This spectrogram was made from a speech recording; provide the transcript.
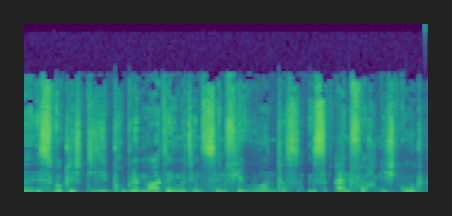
äh, ist wirklich die Problematik mit den Zinnfiguren. Das ist einfach nicht gut.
